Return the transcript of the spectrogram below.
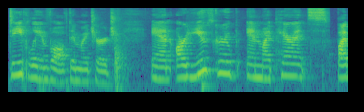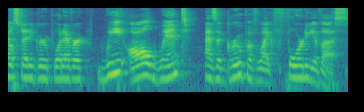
deeply involved in my church. And our youth group and my parents' Bible study group, whatever, we all went as a group of like 40 of us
